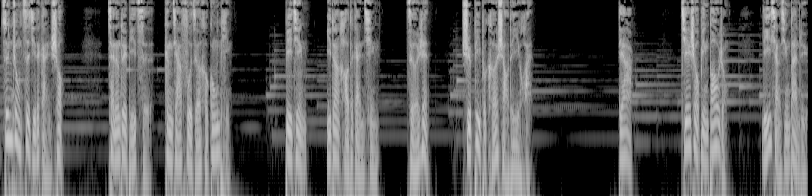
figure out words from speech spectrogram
尊重自己的感受，才能对彼此更加负责和公平。毕竟，一段好的感情，责任是必不可少的一环。第二，接受并包容，理想型伴侣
